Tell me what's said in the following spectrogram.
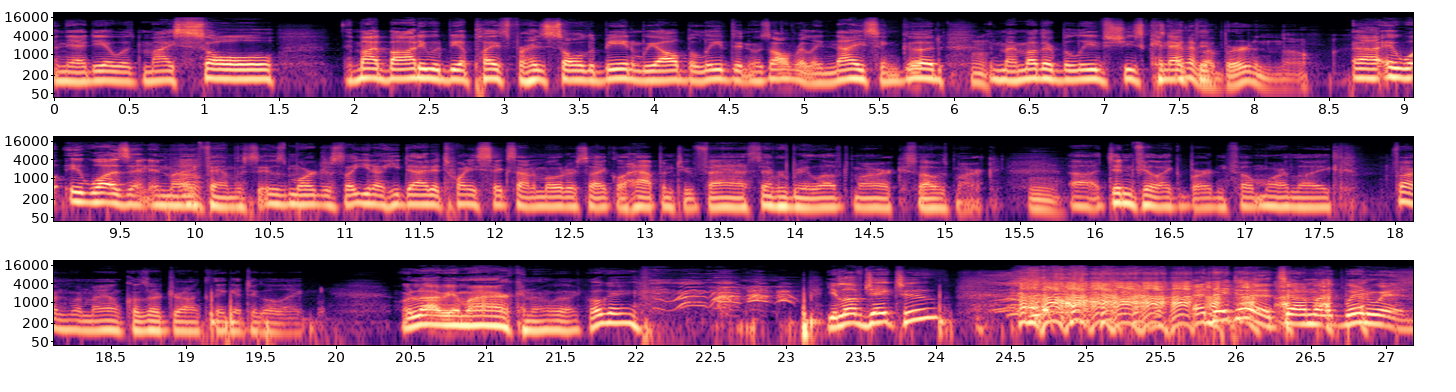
and the idea was my soul. My body would be a place for his soul to be, and we all believed it. And it was all really nice and good. And my mother believes she's Hmm. Kind connected. of a burden, though. Uh, it wa- it wasn't in Oh. my family. It was more just like you know he died at 26 on a motorcycle. It happened too fast. Everybody loved Mark, so I was Mark. Hmm. Uh, it didn't feel like a burden. Felt more like fun. When my uncles are drunk, they get to go like, "We love you, Mark," and I'm like, "Okay." you love Jake too, and they did. So I'm like, win-win.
